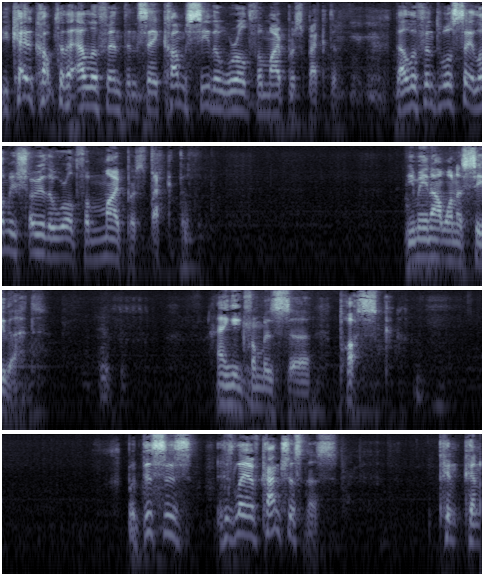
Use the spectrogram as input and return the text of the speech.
you can't come to the elephant and say, come see the world from my perspective. The elephant will say, let me show you the world from my perspective. You may not want to see that. Hanging from his uh, tusk. But this is his layer of consciousness. Can, can,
